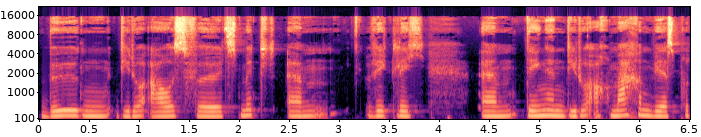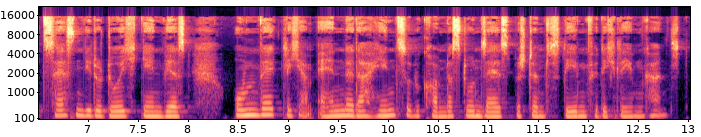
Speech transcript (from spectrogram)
Bögen, die du ausfüllst, mit ähm, wirklich ähm, Dingen, die du auch machen wirst, Prozessen, die du durchgehen wirst, um wirklich am Ende dahin zu bekommen, dass du ein selbstbestimmtes Leben für dich leben kannst.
